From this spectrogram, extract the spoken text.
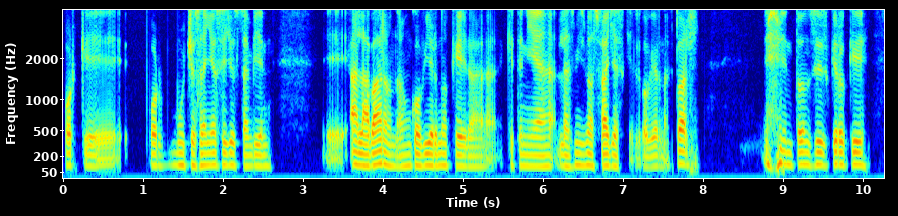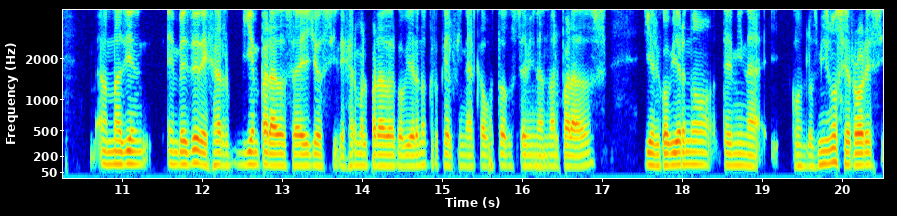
porque por muchos años ellos también eh, alabaron a un gobierno que era, que tenía las mismas fallas que el gobierno actual. Entonces creo que ah, más bien en vez de dejar bien parados a ellos y dejar mal parado al gobierno, creo que al fin y al cabo todos terminan mal parados y el gobierno termina con los mismos errores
